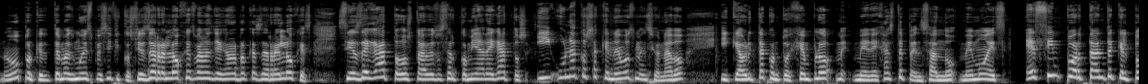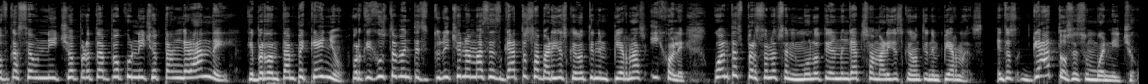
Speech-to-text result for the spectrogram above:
¿no? Porque el tema es muy específico. Si es de relojes, van a llegar marcas de relojes. Si es de gatos, tal vez va a ser comida de gatos. Y una cosa que no hemos mencionado y que ahorita con tu ejemplo me, me dejaste pensando, Memo, es, es importante que el podcast sea un nicho, pero tampoco un nicho tan grande, que perdón, tan pequeño. Porque justamente si tu nicho nada más es gatos amarillos que no tienen piernas, híjole, ¿cuántas personas en el mundo tienen gatos amarillos que no tienen piernas? Entonces, gatos es un buen nicho.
